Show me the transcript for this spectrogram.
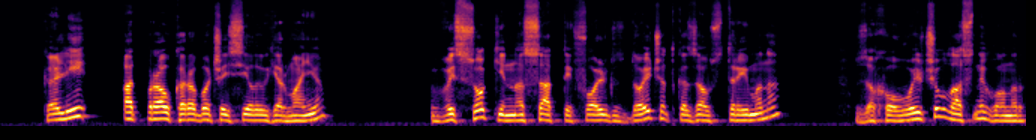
« Калі адпраўка рабочай сілы ў германію высокі насадты фольксдойч адказаў стрымана захоўваючы ўласны гонар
